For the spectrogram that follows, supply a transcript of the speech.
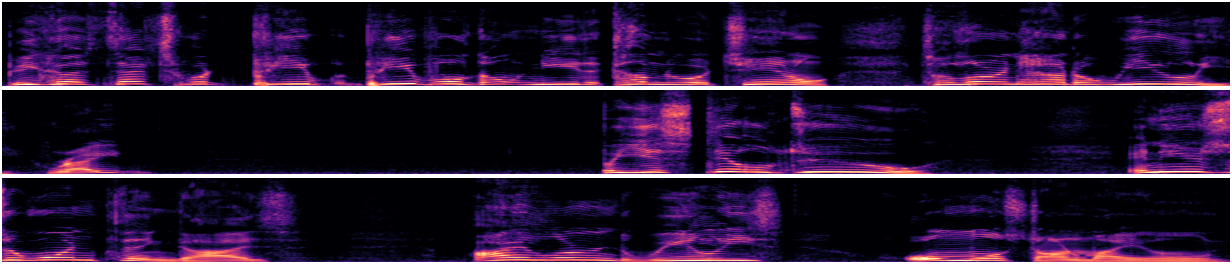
Because that's what people people don't need to come to a channel to learn how to wheelie, right? But you still do. And here's the one thing, guys. I learned wheelies almost on my own.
